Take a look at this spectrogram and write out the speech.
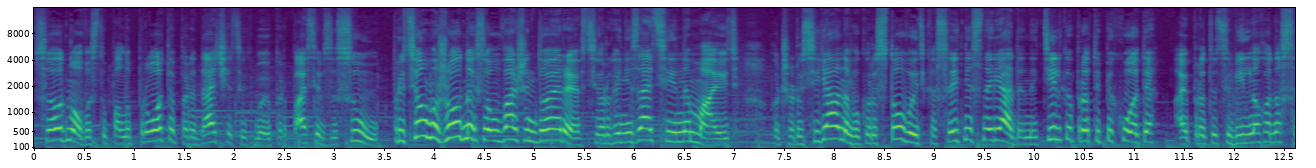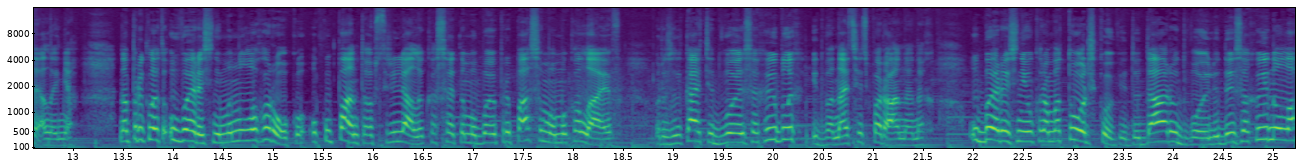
все одно виступали проти передачі цих боєприпасів ЗСУ. При цьому жодних зауважень до РФ ці організації не мають. Хоча росіяни використовують касетні снаряди не тільки проти піхоти, а й проти цивільного населення. Наприклад, у вересні минулого року окупанти обстріляли касетними боєприпасами Миколаїв. У результаті двоє загиблих і 12 поранених. У березні у Краматорську від удару двоє людей загинуло,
